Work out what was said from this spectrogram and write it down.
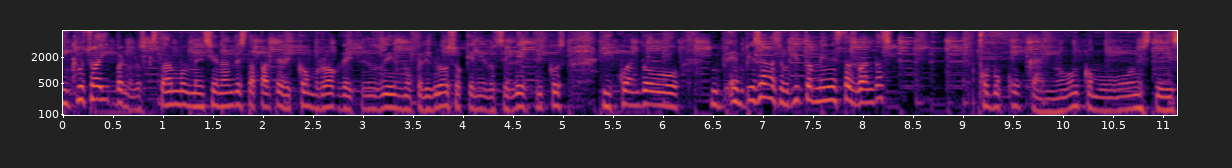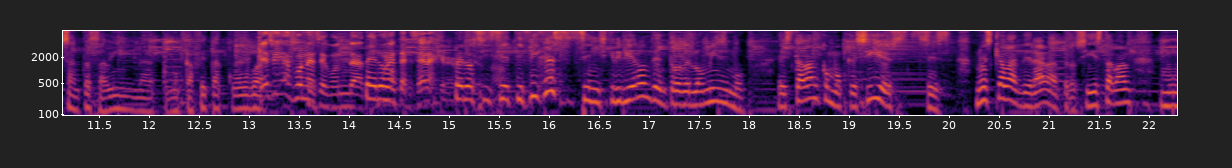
Incluso hay, bueno, los que estábamos mencionando esta parte de com rock, de ritmo peligroso, Kenny los eléctricos, y cuando empiezan a surgir también estas bandas como Cuca, ¿no? Como este Santa Sabina, como Café Tacuba. Que eso ya fue una segunda, Pero, una tercera generación. pero si ¿no? se te fijas, se inscribieron dentro de lo mismo. Estaban como que sí, es- es- no es que abanderaran, pero sí estaban mo-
